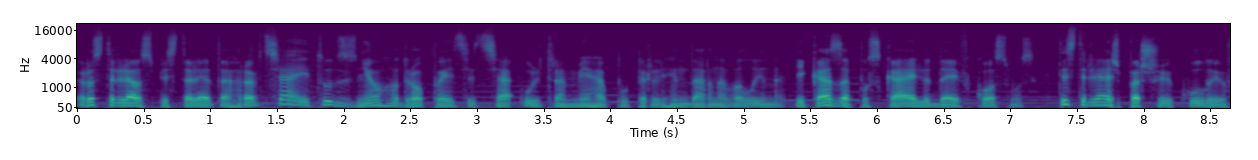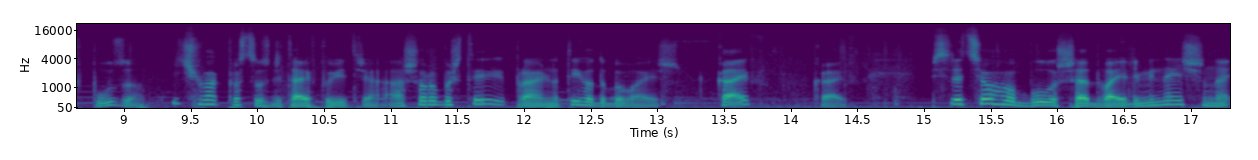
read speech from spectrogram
Розстріляв з пістолета гравця, і тут з нього дропається ця ультра-мега-пупер легендарна валина, яка запускає людей в космос. Ти стріляєш першою кулею в пузо, і чувак просто злітає в повітря. А що робиш ти? Правильно, ти його добиваєш. Кайф, кайф. Після цього було ще два елімінейшена,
